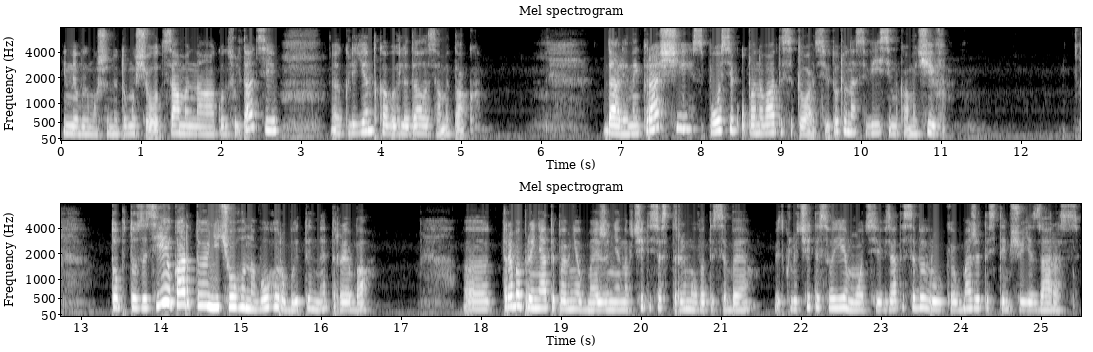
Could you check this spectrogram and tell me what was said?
і невимушеною, тому що от саме на консультації е, клієнтка виглядала саме так. Далі, найкращий спосіб опанувати ситуацію. Тут у нас вісімка мечів. Тобто за цією картою нічого нового робити не треба. Е, Треба прийняти певні обмеження, навчитися стримувати себе, відключити свої емоції, взяти себе в руки, обмежитись тим, що є зараз,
